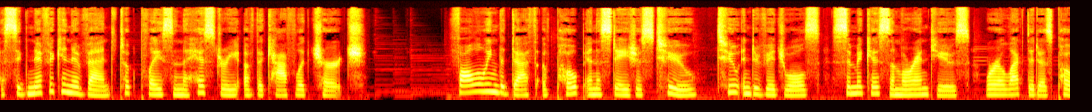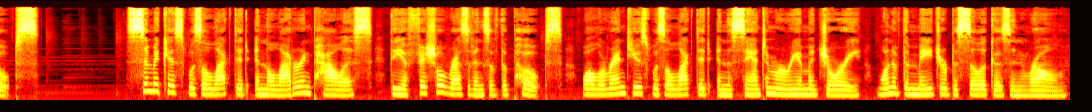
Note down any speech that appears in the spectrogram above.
a significant event took place in the history of the Catholic Church. Following the death of Pope Anastasius II, two individuals, Symmachus and Laurentius, were elected as popes. Symmachus was elected in the Lateran Palace, the official residence of the popes, while Laurentius was elected in the Santa Maria Maggiore, one of the major basilicas in Rome.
